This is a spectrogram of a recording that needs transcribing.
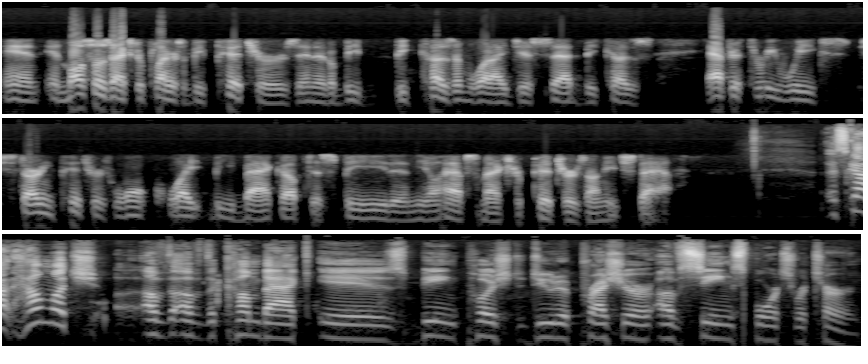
and and most of those extra players will be pitchers, and it'll be because of what I just said. Because after three weeks, starting pitchers won't quite be back up to speed, and you'll have some extra pitchers on each staff. Uh, Scott, how much of the, of the comeback is being pushed due to pressure of seeing sports return?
